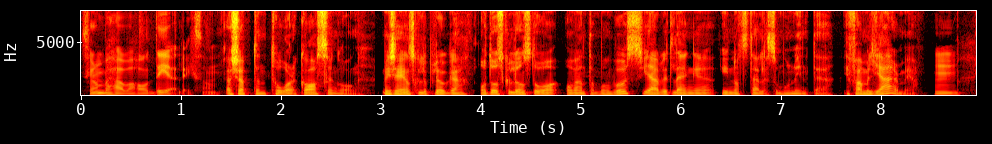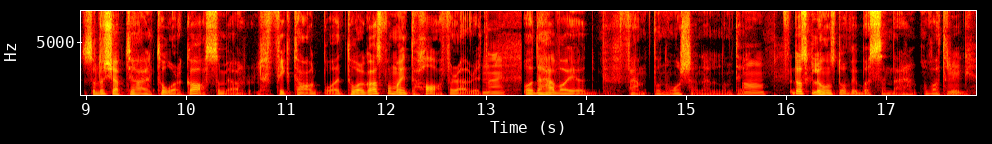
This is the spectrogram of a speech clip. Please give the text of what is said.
ska de behöva ha det liksom? Jag köpte en tårgas en gång. Min tjej skulle plugga och då skulle hon stå och vänta på en buss jävligt länge i något ställe som hon inte är familjär med. Mm. Så då köpte jag en tårgas som jag fick tag på. Tårgas får man inte ha för övrigt. Nej. Och det här var ju 15 år sedan eller någonting. Ja. För då skulle hon stå vid bussen där och vara trygg.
